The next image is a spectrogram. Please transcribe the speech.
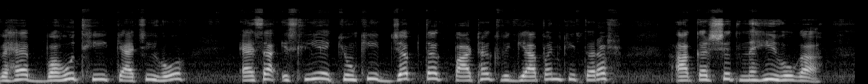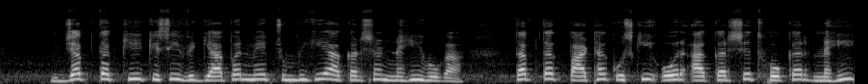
वह बहुत ही कैची हो। ऐसा इसलिए क्योंकि जब तक पाठक विज्ञापन की तरफ़ आकर्षित नहीं होगा जब तक कि किसी विज्ञापन में चुंबकीय आकर्षण नहीं होगा, तब तक पाठक उसकी ओर आकर्षित होकर नहीं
